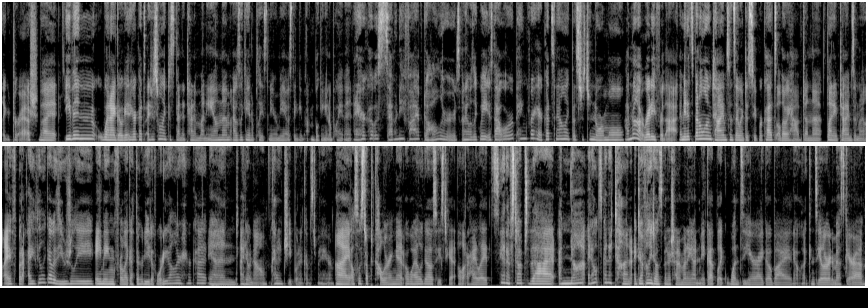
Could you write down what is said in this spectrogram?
like trash. But even when I go get haircuts, I just don't like to spend a ton of money on them. I was looking at a place near me. I was thinking about booking an appointment. A haircut was $75. And I was like, wait, is that what we're paying for haircuts now? Like, that's just a normal. I'm not ready for that. I mean, it's been a long time since I went to Supercuts, although I have done that plenty of times in my life, but I feel like I was usually aiming for like a 30 to $40 haircut. And I don't know, I'm kind of cheap when it comes to my hair. I also stopped coloring it a while ago, so I used to get a lot of highlights. And I've stopped that. I'm not, I don't spend a ton, I definitely don't spend a ton of money on makeup. Like once a year, I go buy, you know, a concealer and a mascara,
